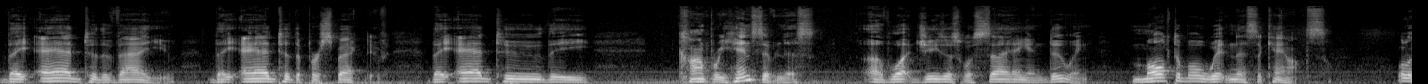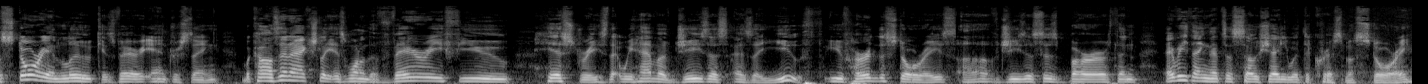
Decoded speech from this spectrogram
They add to the value, they add to the perspective, they add to the comprehensiveness of what Jesus was saying and doing. Multiple witness accounts. Well, the story in Luke is very interesting because it actually is one of the very few histories that we have of Jesus as a youth. You've heard the stories of Jesus' birth and everything that's associated with the Christmas story.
